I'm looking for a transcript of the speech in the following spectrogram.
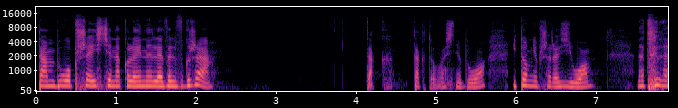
Tam było przejście na kolejny level w grze. Tak, tak to właśnie było. I to mnie przeraziło. Na tyle,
